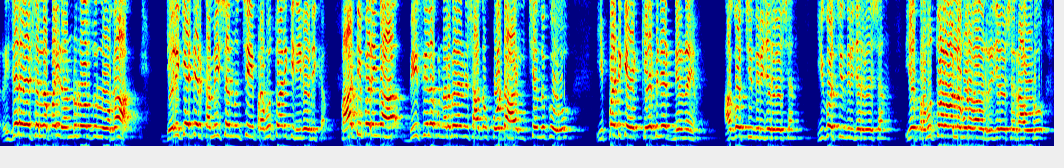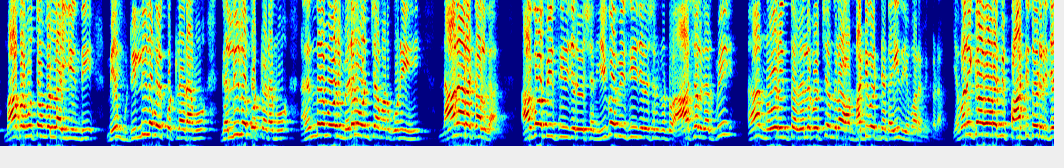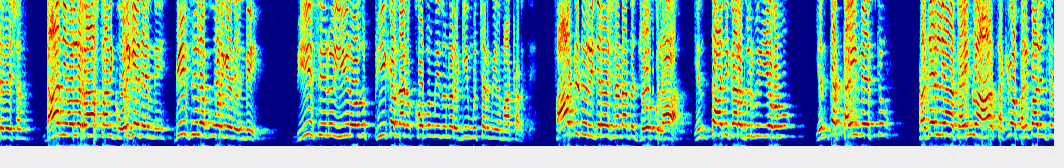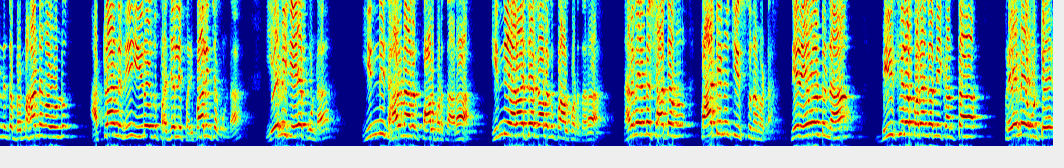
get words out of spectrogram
రిజర్వేషన్లపై రెండు రోజుల్లోగా డెడికేటెడ్ కమిషన్ నుంచి ప్రభుత్వానికి నివేదిక. పార్టీ పరంగా బీసీలకు నలభై రెండు శాతం కోటా ఇచ్చేందుకు ఇప్పటికే కేబినెట్ నిర్ణయం. అగొచ్చింది రిజర్వేషన్. ఇగొచ్చింది రిజర్వేషన్. ఏ ప్రభుత్వాల వల్ల కూడా కాదు రిజర్వేషన్ రావుడు. మా ప్రభుత్వం వల్ల అయ్యింది. మేము ఢిల్లీలో పోయి కొట్లాడాము గల్లీలో కొట్లాడాము నరేంద్ర మోడీ మెడలు వంచామనుకొని నానా రకాలుగా అగో బీసీ రిజర్వేషన్ ఈగో బీసీ రిజర్వేషన్ అంటూ ఆశలు కలిపి ఆ, నోరింత వెళ్ళబొచ్చి అందులో మట్టి కొట్టినట్టు అయింది వ్యవహారం ఇక్కడ. ఎవరికి కావాలి మీ పార్టీతో రిజర్వేషన్? దాని వల్ల రాష్ట్రానికి ఒరిగేదేంది బీసీలకు ఒరిగేదేంది బీసీలు ఈ రోజు పీకల దాకా కోపం మీద ఉన్నారు గీ ముచ్చట మీద మాట్లాడితే. ఫార్టీ టూ రిజర్వేషన్ అంటే అంత జోకులా? ఎంత అధికార దుర్వినియోగము? ఎంత టైం వేస్ట్? ప్రజల్ని ఆ టైంలో చక్కగా పరిపాలించుండి ఎంత బ్రహ్మాండంగా ఉండు? అట్లాంటిది ఈరోజు ప్రజల్ని పరిపాలించకుండా ఏమీ చేయకుండా ఇన్ని దారుణాలకు పాల్పడతారా? ఇన్ని అరాచకాలకు పాల్పడతారా? నలభై రెండు శాతం పార్టీ నుంచి ఇస్తున్నామట. నేనేమంటున్నా బీసీల పరంగా మీకు అంత ప్రేమే ఉంటే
